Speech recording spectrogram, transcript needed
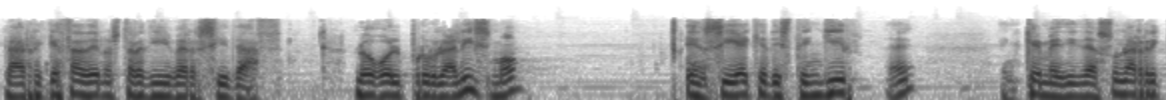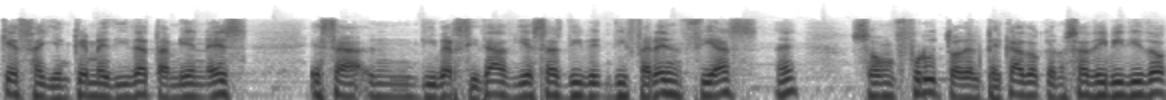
La riqueza de nuestra diversidad. Luego el pluralismo, en sí hay que distinguir ¿eh? en qué medida es una riqueza y en qué medida también es esa diversidad y esas diferencias ¿eh? son fruto del pecado que nos ha dividido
